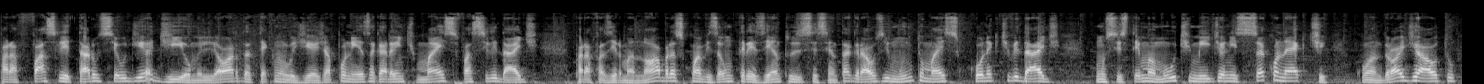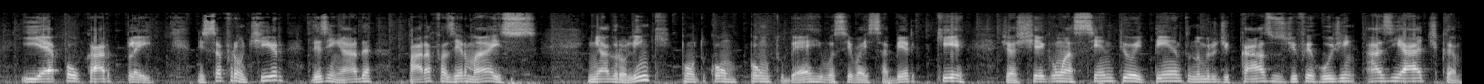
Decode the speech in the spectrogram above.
para facilitar o seu dia a dia. O melhor da tecnologia japonesa garante mais facilidade para fazer manobras com a visão 360 graus e muito mais conectividade com o sistema multimídia Nissan Connect com Android Auto e Apple CarPlay. Nissan Frontier desenhada para fazer mais. Em agrolink.com.br você vai saber que já chegam a 180 o número de casos de ferrugem asiática.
